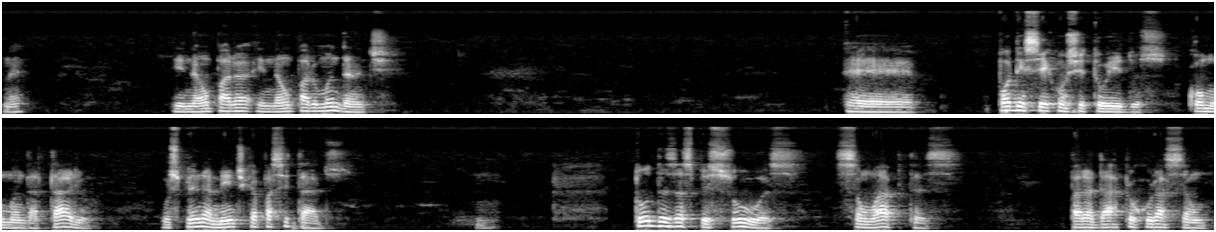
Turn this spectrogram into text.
né? E não para e não para o mandante. É, podem ser constituídos como mandatário os plenamente capacitados. Todas as pessoas são aptas para dar procuração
